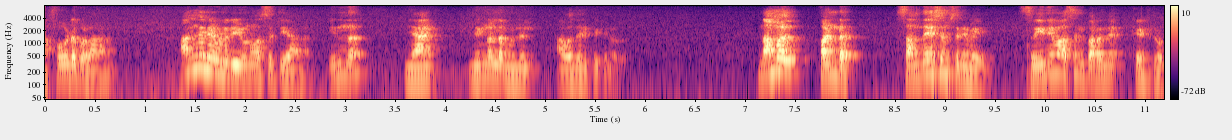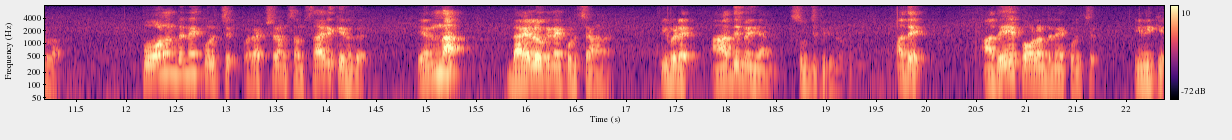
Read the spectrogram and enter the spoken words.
അഫോർഡബിൾ ആണ്. അങ്ങനെയുള്ളൊരു യൂണിവേഴ്സിറ്റിയാണ് ഇന്ന് ഞാൻ നിങ്ങളുടെ മുന്നിൽ അവതരിപ്പിക്കുന്നത്. നമ്മൾ പണ്ട് സന്ദേശം സിനിമയിൽ ശ്രീനിവാസൻ പറഞ്ഞ് കേട്ടിട്ടുള്ള പോളണ്ടിനെ കുറിച്ച് ഒരക്ഷരം സംസാരിക്കരുത് എന്ന ഡയലോഗിനെ കുറിച്ചാണ് ഇവിടെ ആദ്യമേ ഞാൻ സൂചിപ്പിക്കുന്നത്. അതെ അതേ പോളണ്ടിനെ കുറിച്ച് എനിക്ക്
